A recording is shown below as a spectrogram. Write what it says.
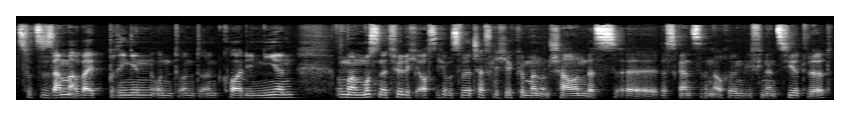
zur Zusammenarbeit bringen und, und, und koordinieren. Und man muss natürlich auch sich ums Wirtschaftliche kümmern und schauen, dass äh, das Ganze dann auch irgendwie finanziert wird.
